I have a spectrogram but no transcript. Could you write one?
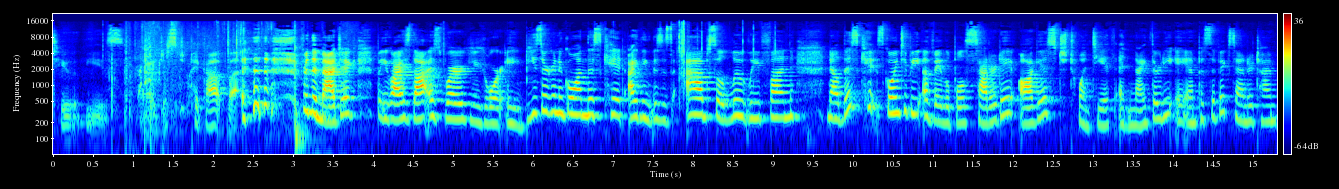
to these I just pick up but for the magic but you guys that is where your ABs are going to go on this kit I think this is absolutely fun now this kit is going to be available Saturday August 20th at 9:30 a.m. Pacific Standard Time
